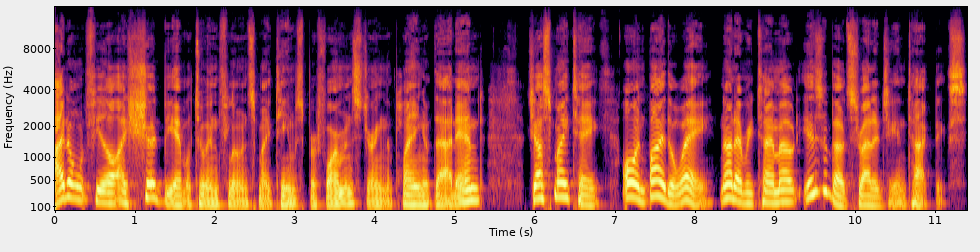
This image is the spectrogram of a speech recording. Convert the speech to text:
I don't feel I should be able to influence my team's performance during the playing of that end. Just my take. Oh, and by the way, not every timeout is about strategy and tactics.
